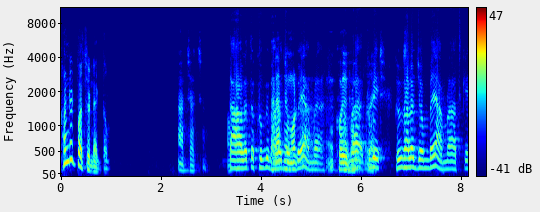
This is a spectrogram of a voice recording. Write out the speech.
হান্ড্রেড পার্সেন্ট একদম। আচ্ছা আচ্ছা। তাহলে তো খুবই ভালো জমবে আমরা খুবই খুবই খুবই ভালো জমবে আমরা আজকে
